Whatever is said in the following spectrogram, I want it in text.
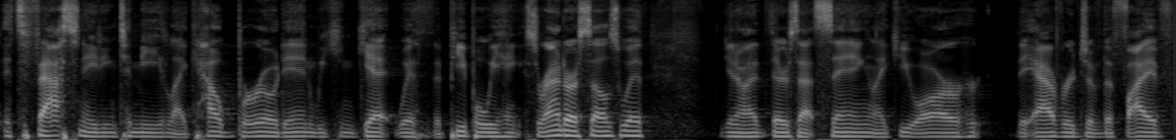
it's fascinating to me like how burrowed in we can get with the people we hang, surround ourselves with. You know there's that saying like you are the average of the five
